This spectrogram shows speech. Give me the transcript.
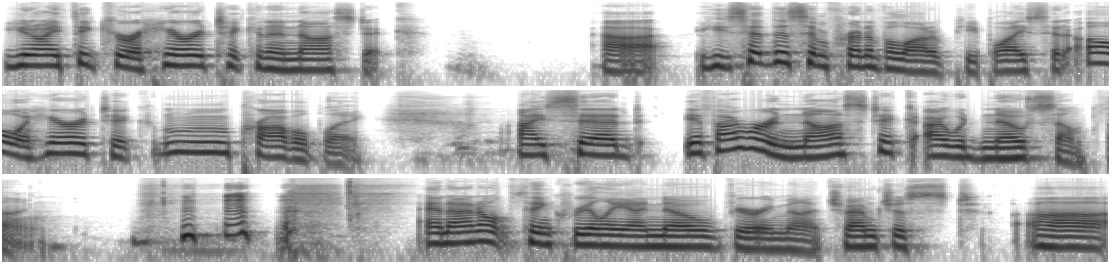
You know, I think you're a heretic and a Gnostic. Uh, he said this in front of a lot of people. I said, Oh, a heretic? Mm, probably. I said, If I were a Gnostic, I would know something. and I don't think really I know very much. I'm just, uh,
